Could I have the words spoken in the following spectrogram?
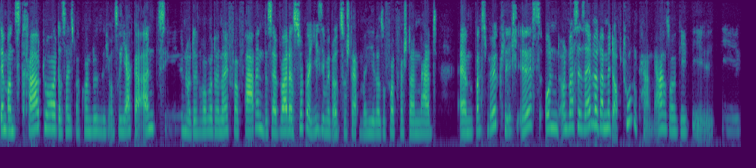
Demonstrator, das heißt, man konnte sich unsere Jacke anziehen und den Roboter live verfahren. Deshalb war das super easy mit uns zu starten, weil jeder sofort verstanden hat, ähm, was möglich ist und, und was er selber damit auch tun kann. Ja, so die, die, die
